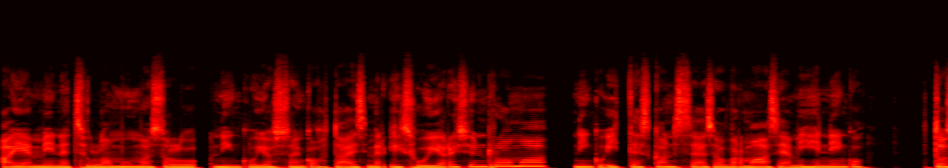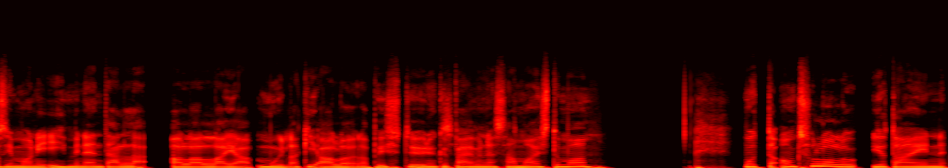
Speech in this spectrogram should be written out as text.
aiemmin, että sulla on muun muassa ollut niin kuin jossain kohtaa esimerkiksi huijarisyndroomaa niin kuin itses kanssa. Ja se on varmaan asia, mihin niin kuin tosi moni ihminen tällä alalla ja muillakin aloilla pystyy nykypäivänä samaistumaan. Mutta onko sulla ollut jotain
